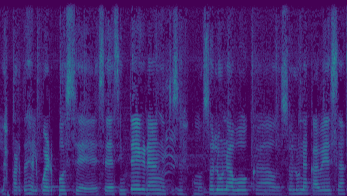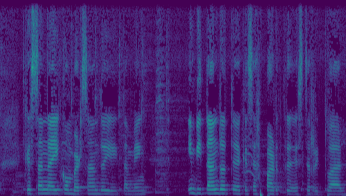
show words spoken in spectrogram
las partes del cuerpo se, se desintegran, entonces es como solo una boca o solo una cabeza que están ahí conversando y también invitándote a que seas parte de este ritual.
